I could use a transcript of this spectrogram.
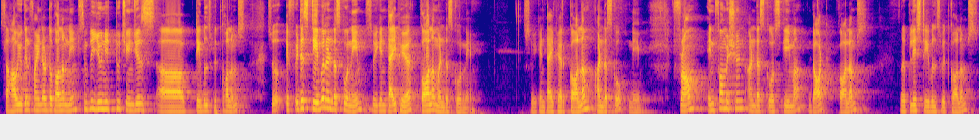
So how you can find out the column name? Simply you need to changes uh, tables with columns. So if it is table underscore name so you can type here column underscore name. So you can type here column underscore name. From information underscore schema dot columns replace tables with columns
